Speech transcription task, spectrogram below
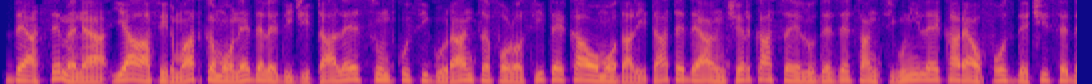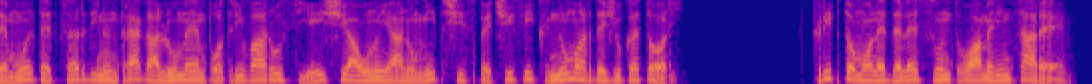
De asemenea, ea a afirmat că monedele digitale sunt cu siguranță folosite ca o modalitate de a încerca să eludeze sancțiunile care au fost decise de multe țări din întreaga lume împotriva Rusiei și a unui anumit și specific număr de jucători. Criptomonedele sunt o amenințare.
